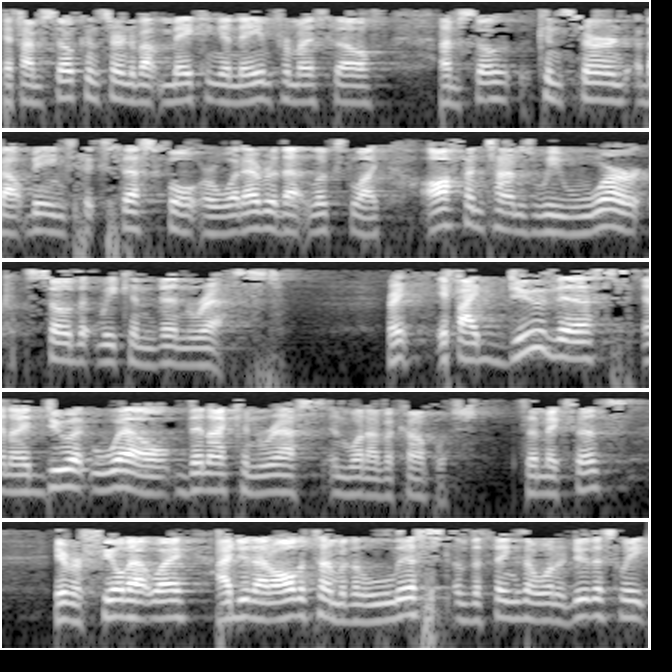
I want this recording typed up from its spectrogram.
if I'm so concerned about making a name for myself, I'm so concerned about being successful or whatever that looks like, oftentimes we work so that we can then rest. Right? If I do this and I do it well, then I can rest in what I've accomplished. Does that make sense? You ever feel that way? I do that all the time with a list of the things I want to do this week,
